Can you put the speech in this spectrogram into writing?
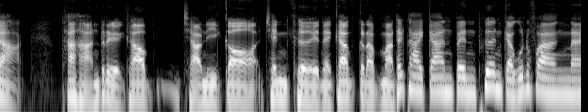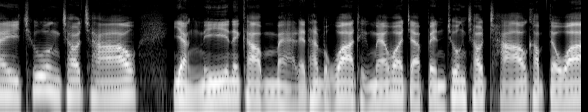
จากทหารเรือครับเช้านี้ก็เช่นเคยนะครับ กลับมาทักทายกันเป็นเพื่อนกับคุณฟังในช่วงเช้าเช้าอย่างนี้นะครับแหมหลายท่านบอกว่าถึงแม้ว่าจะเป็นช่วงเช้าเช้าครับแต่ว่า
